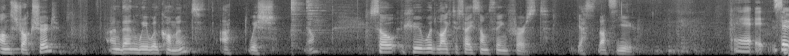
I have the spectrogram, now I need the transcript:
unstructured, and then we will comment at wish. Yeah? So who would like to say something first? Yes, that's you. Uh, so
